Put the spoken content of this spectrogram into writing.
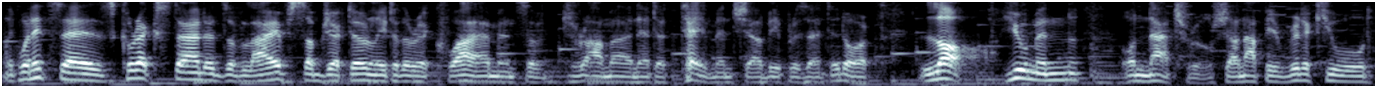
Like when it says, correct standards of life subject only to the requirements of drama and entertainment shall be presented, or law, human or natural, shall not be ridiculed,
